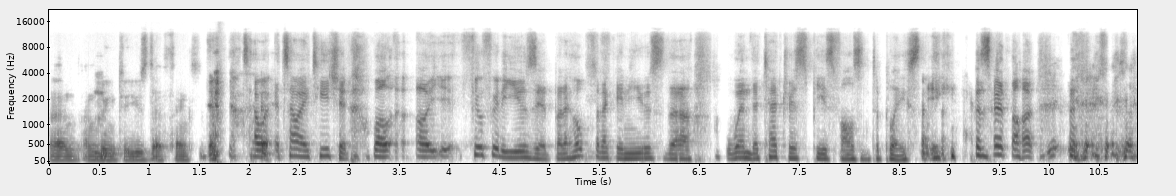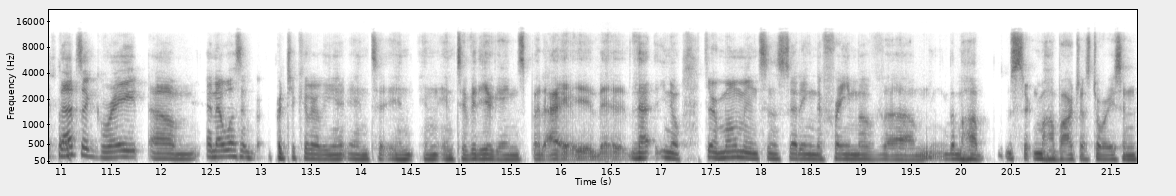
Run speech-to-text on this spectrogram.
Um, I'm going to use that. Thanks. It's how it's how I teach it. Well, uh, feel free to use it, but I hope that I can use the when the Tetris piece falls into place because I thought that's a great. Um, and I wasn't particularly into in, in into video games, but I, that you know there are moments in studying the frame of um, the Mahab, certain Mahabharata stories and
